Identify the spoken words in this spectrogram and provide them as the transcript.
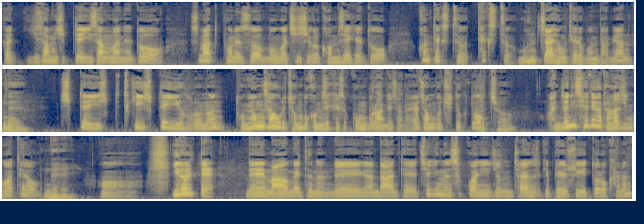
그러니까 20, 30대 이상만 해도 스마트폰에서 뭔가 지식을 검색해도 context, 텍스트, 문자 형태로 본다면 네. 10대, 20대, 특히 20대 이후로는 동영상으로 전부 검색해서 공부를 한대잖아요. 정보 취득도. 그렇죠. 완전히 세대가 달라진 것 같아요. 네. 어, 이럴 때 내 마음에 드는 내가 나한테 책 읽는 습관이 좀 자연스럽게 뵐 수 있도록 하는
